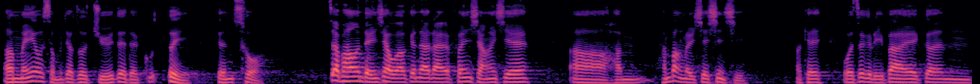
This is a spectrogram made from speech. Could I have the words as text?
而没有什么叫做绝对的对跟错。在旁边等一下，我要跟大家来分享一些啊、很很棒的一些信息。OK，我这个礼拜跟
